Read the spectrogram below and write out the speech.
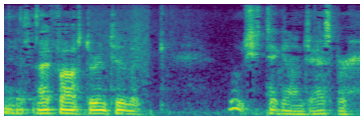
Yes, I foster into the. Ooh, she's taking on Jasper.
